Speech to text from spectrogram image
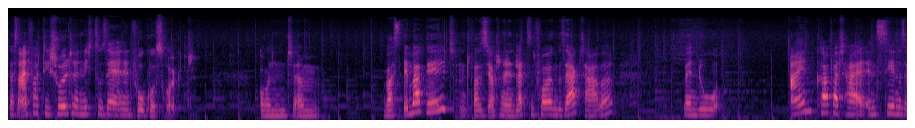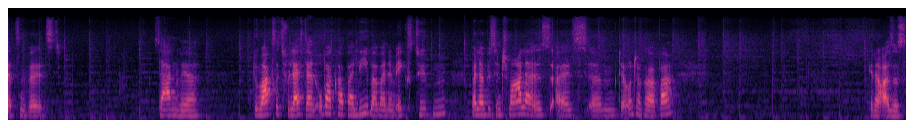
dass einfach die Schultern nicht zu sehr in den Fokus rückt. Und ähm, was immer gilt und was ich auch schon in den letzten Folgen gesagt habe, wenn du ein Körperteil in Szene setzen willst, sagen wir, du magst jetzt vielleicht deinen Oberkörper lieber bei einem X-Typen weil er ein bisschen schmaler ist als ähm, der Unterkörper. Genau, also es,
